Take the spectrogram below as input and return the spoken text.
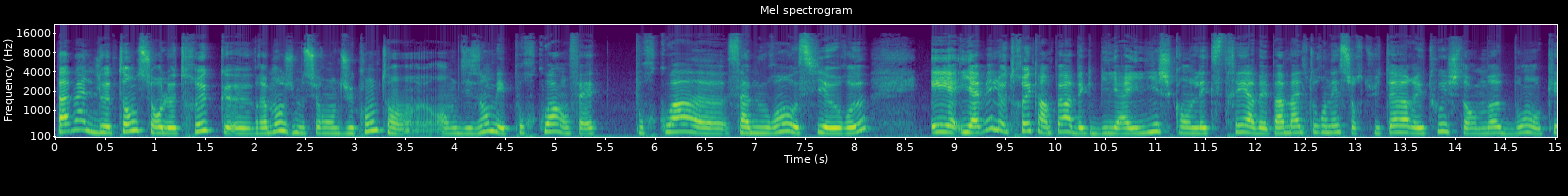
pas mal de temps sur le truc. vraiment, je me suis rendu compte en, me disant, mais pourquoi, en fait? Pourquoi euh, ça nous rend aussi heureux? Et il y avait le truc un peu avec Billie Eilish quand l'extrait avait pas mal tourné sur Twitter et tout. Et j'étais en mode, bon, ok.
